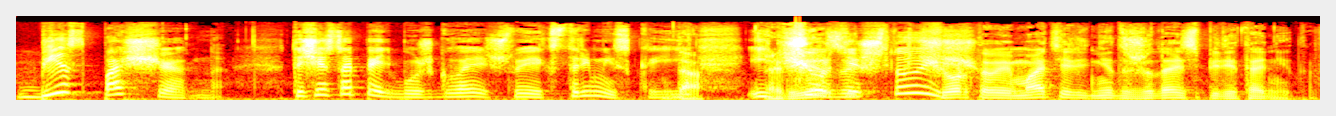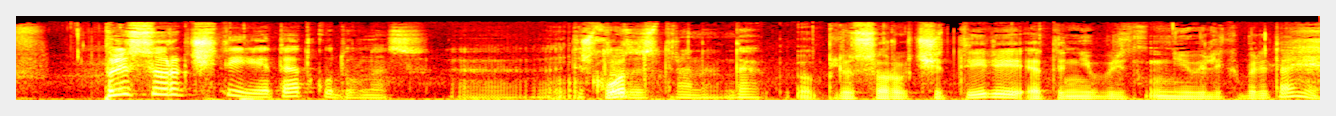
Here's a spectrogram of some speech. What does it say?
беспощадно. Ты сейчас опять будешь говорить, что я экстремистка. и- Да. И, черти Резать что к еще? чертовой матери, не дожидаясь перитонитов. Плюс 44, это откуда у нас? Э, Это что Код? за страна? Да. Плюс 44, это не, Брит- не Великобритания?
